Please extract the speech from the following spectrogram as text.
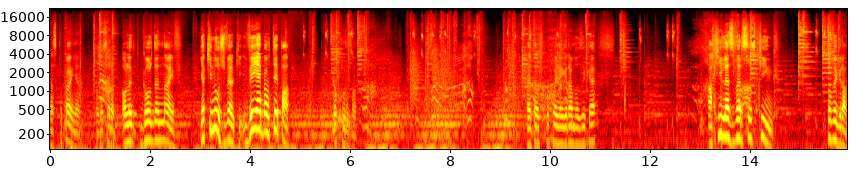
Na spokojnie. No co robi? Ale golden knife. Jaki nóż wielki. Wyjebał typa. No kurwa. Ale tam spokojnie gra muzykę. Achilles vs King. Kto wygra?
